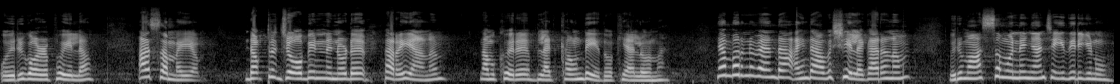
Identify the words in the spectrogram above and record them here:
ഒരു കുഴപ്പമില്ല. ആ സമയം ഡോക്ടർ ജോബിൻ എന്നോട് പറയാണ് നമുക്കൊരു ബ്ലഡ് കൗണ്ട് ചെയ്ത് നോക്കിയാലോ എന്ന് ഞാൻ പറഞ്ഞു വേണ്ട അതിന്റെ ആവശ്യമില്ല. കാരണം ഒരു മാസം മുന്നേ ഞാൻ ചെയ്തിരിക്കുന്നു.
